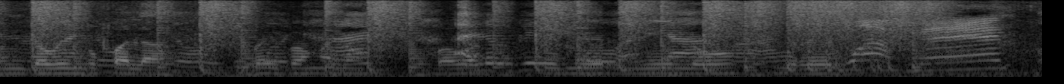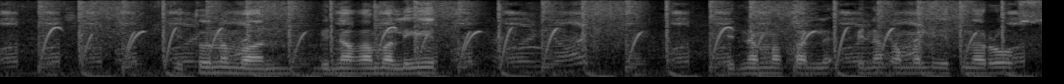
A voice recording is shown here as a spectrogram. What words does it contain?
Ang gawin ko pala, iba-ibang ano, bawat premier, yellow, red. Ito naman, pinakamaliit. Pinakamaliit na rose.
